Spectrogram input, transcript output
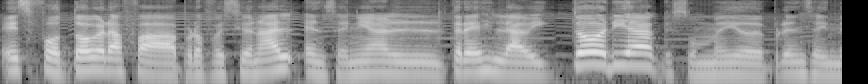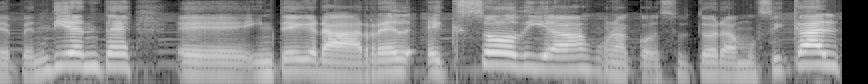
es fotógrafa profesional en Señal 3 La Victoria, que es un medio de prensa independiente, eh, integra Red Exodia, una consultora musical,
